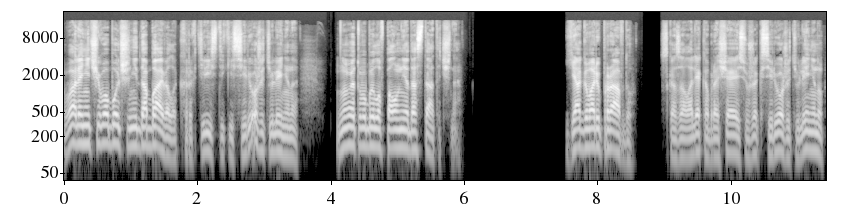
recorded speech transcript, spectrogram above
Валя ничего больше не добавила к характеристике Сережи Тюленина, но этого было вполне достаточно. «Я говорю правду», — сказал Олег, обращаясь уже к Сереже Тюленину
